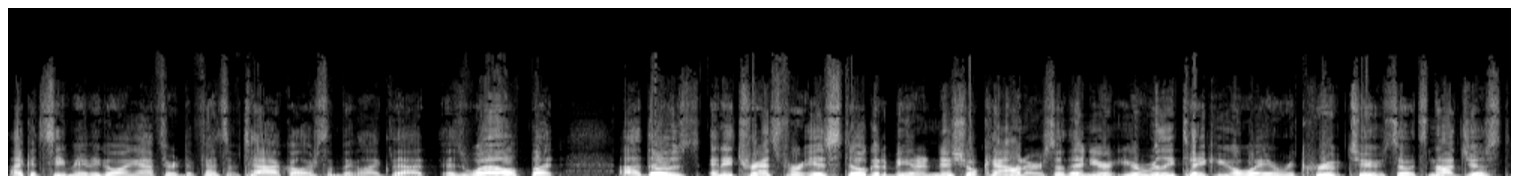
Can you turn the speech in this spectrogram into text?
I could see maybe going after a defensive tackle or something like that as well, but. Uh, those any transfer is still going to be an initial counter, so then you're you're really taking away a recruit too. So it's not just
